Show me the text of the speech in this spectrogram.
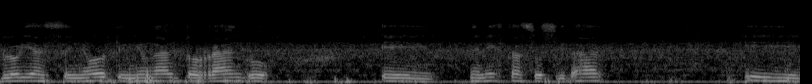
gloria al Señor, tenía un alto rango eh, en esta sociedad. Y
